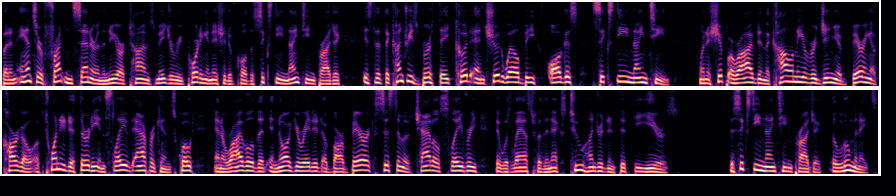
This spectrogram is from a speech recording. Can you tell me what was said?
But an answer front and center in the New York Times major reporting initiative called the 1619 Project is that the country's birth date could and should well be August 1619 when a ship arrived in the colony of Virginia bearing a cargo of 20 to 30 enslaved Africans, quote, an arrival that inaugurated a barbaric system of chattel slavery that would last for the next 250 years. The 1619 Project illuminates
